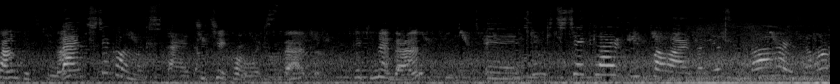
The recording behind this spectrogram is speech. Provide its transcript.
sen peki Sinem? Ben çiçek olmak isterdim. Çiçek olmak isterdin. Peki neden? Ee, çünkü çiçekler ilkbaharda, yazında her zaman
